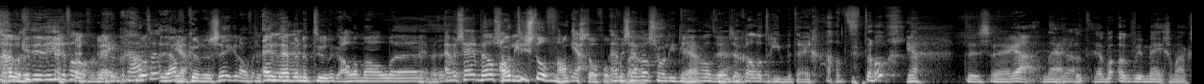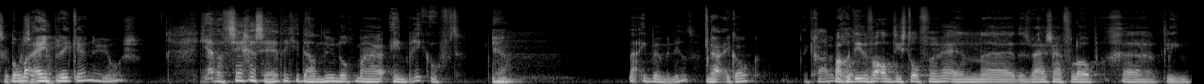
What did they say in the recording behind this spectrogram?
nou, we kunnen er in ieder geval over meepraten. Ja, we Ja. kunnen er zeker over. We En we kunnen- hebben natuurlijk allemaal eh, En we zijn wel solid- antistoffen. Antistoffen Ja, en we zijn wel solidair, Ja, want we ja. hebben het ook alle drie meteen gehad, toch? Ja. Dus eh, ja, nou ja, Ja. goed. Hebben we ook weer meegemaakt. Nog maar maar één prik, hè, nu, jongens. Ja, dat zeggen ze, hè, dat je dan nu nog maar één prik hoeft. Ja. Nou, ik ben benieuwd. Ja, ik ook. Ik ga er Maar goed, in ieder geval antistoffen. En, eh, dus wij zijn voorlopig eh, clean.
